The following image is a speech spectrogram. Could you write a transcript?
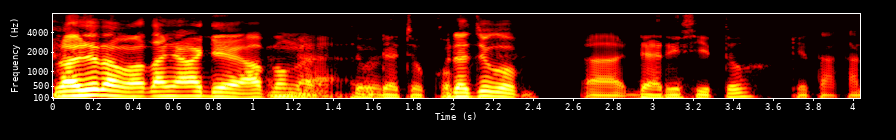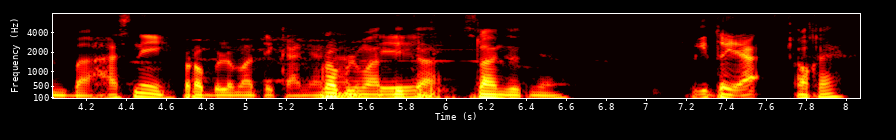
Lanjut mau tanya lagi ya, apa enggak? Udah cukup. Udah cukup. Eh, dari situ kita akan bahas nih problematikanya. Problematika nanti. selanjutnya. Gitu ya. Oke.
